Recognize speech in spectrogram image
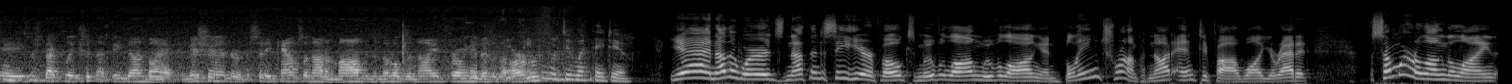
a, respectfully, shouldn't that be done by a commission or the city council, not a mob in the middle of the night throwing it into the harbor? People will do what they do. Yeah, in other words, nothing to see here, folks. Move along, move along, and blame Trump, not Antifa, while you're at it. Somewhere along the line,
